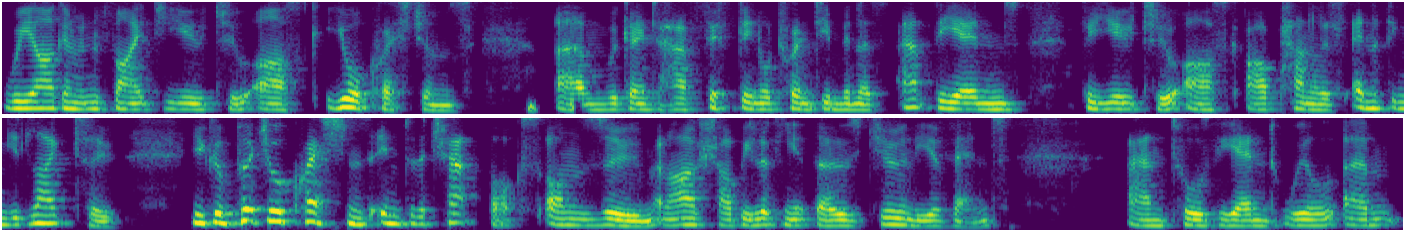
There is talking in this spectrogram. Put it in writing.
we are going to invite you to ask your questions. Um, we're going to have 15 or 20 minutes at the end for you to ask our panelists anything you'd like to. You can put your questions into the chat box on Zoom and I shall be looking at those during the event. And towards the end, we'll um,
